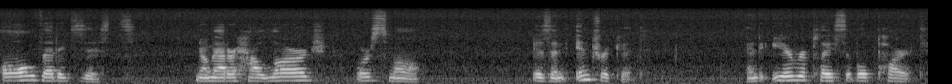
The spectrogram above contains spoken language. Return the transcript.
all that exists, no matter how large or small, is an intricate and irreplaceable part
